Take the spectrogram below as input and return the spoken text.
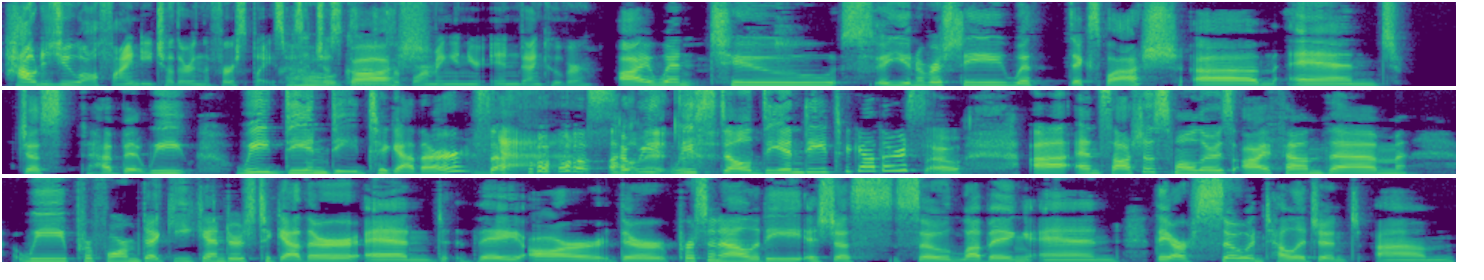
How did you all find each other in the first place? Was oh, it just performing in your in Vancouver? I went to a university with Dick Splash, um, and just have been we we D and D together. So yes, we it. we still D and D together. So uh, and Sasha Smolders, I found them we performed at Geekenders together and they are, their personality is just so loving and they are so intelligent. Um,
